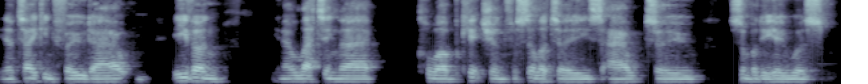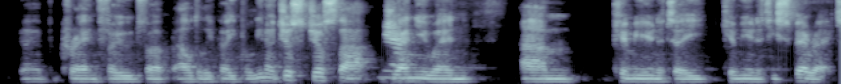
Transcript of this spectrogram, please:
you know taking food out and even you know letting their club kitchen facilities out to somebody who was uh, creating food for elderly people you know just just that yeah. genuine um, community community spirit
